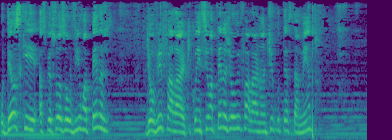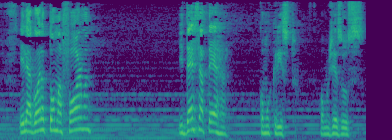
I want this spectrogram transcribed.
o Deus que as pessoas ouviam apenas de ouvir falar, que conheciam apenas de ouvir falar no Antigo Testamento, ele agora toma forma e desce à terra como Cristo, como Jesus.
